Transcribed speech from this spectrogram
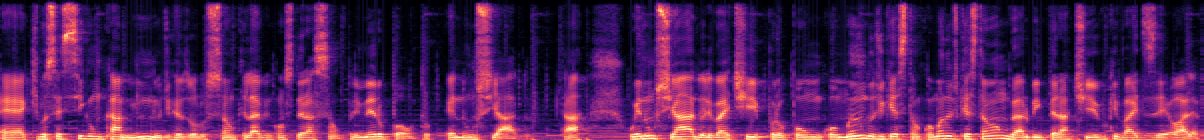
é que você siga um caminho de resolução que leve em consideração. Primeiro ponto, enunciado. Tá? O enunciado ele vai te propor um comando de questão. Comando de questão é um verbo imperativo que vai dizer, olha,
